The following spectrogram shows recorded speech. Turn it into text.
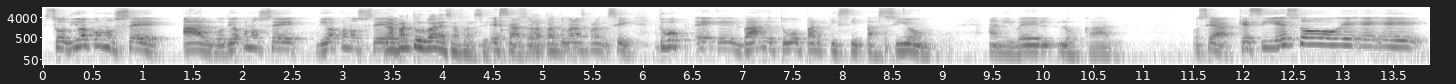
So dio a conocer algo, dio a conocer, dio a conocer. La parte urbana de San Francisco. Exacto, la parte urbana de San Francisco. Sí, tuvo, eh, el barrio tuvo participación a nivel local. O sea, que si eso eh, eh, eh,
